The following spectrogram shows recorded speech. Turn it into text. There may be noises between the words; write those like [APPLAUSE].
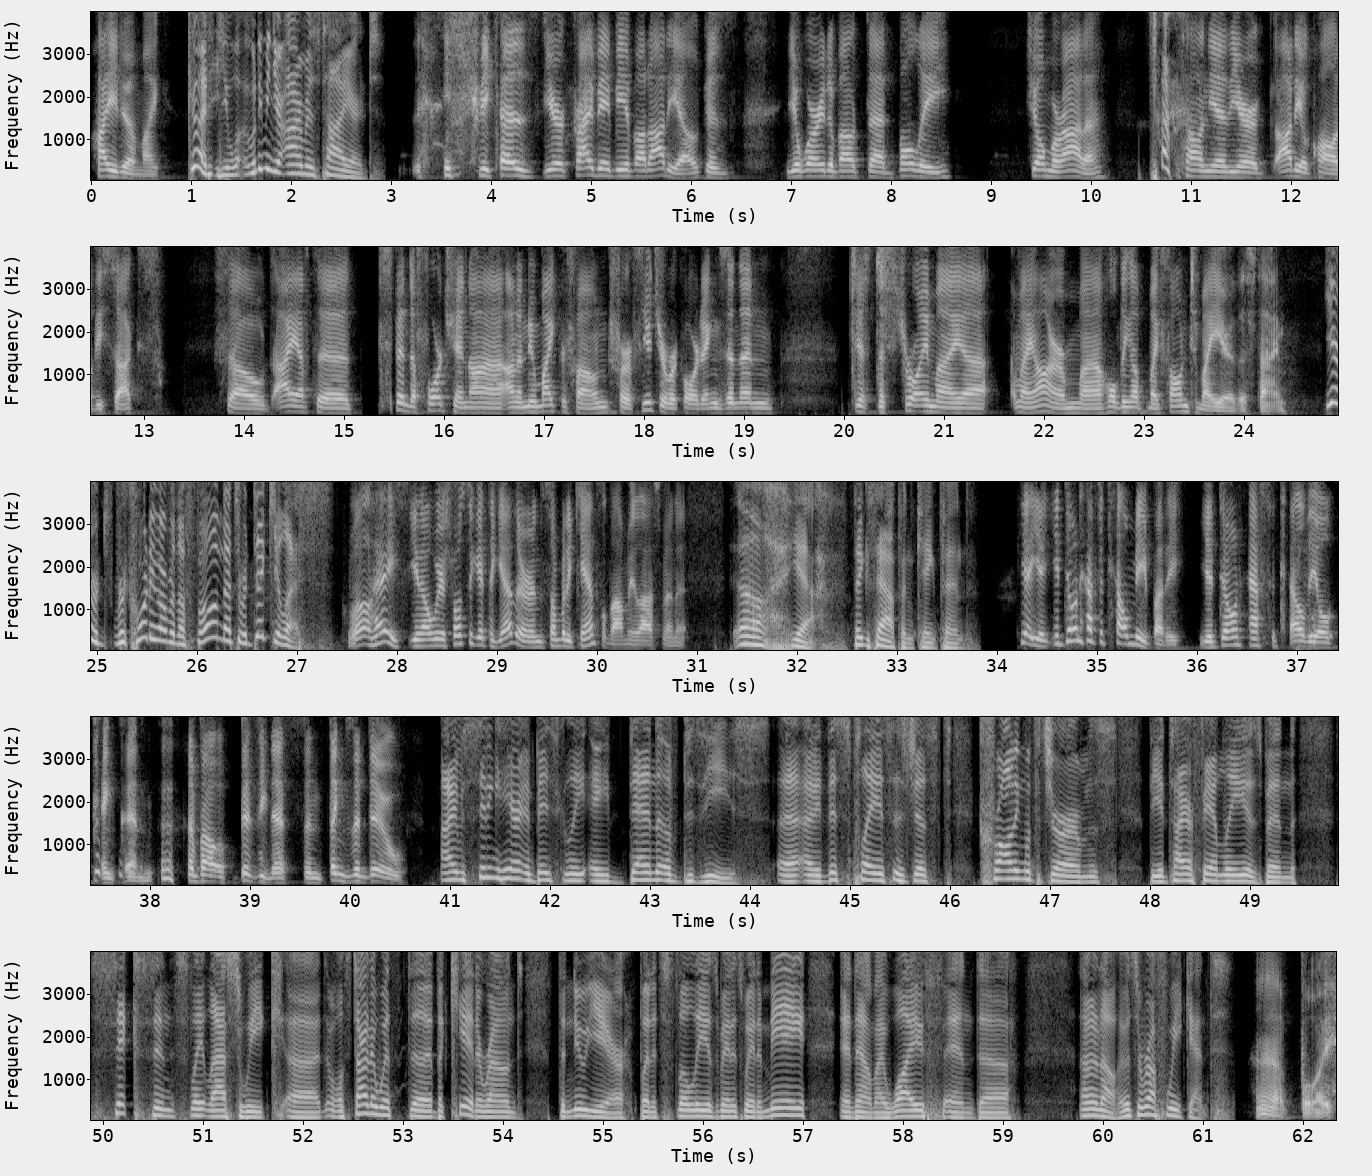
How you doing, Mike? Good. You, what do you mean your arm is tired? [LAUGHS] because you're a crybaby about audio because you're worried about that bully, Joe Murata, [LAUGHS] telling you your audio quality sucks. So I have to spend a fortune on a, on a new microphone for future recordings, and then just destroy my uh, my arm uh, holding up my phone to my ear this time. You're recording over the phone? That's ridiculous. Well, hey, you know we were supposed to get together, and somebody canceled on me last minute. Oh, yeah. Things happen, Kingpin. Yeah, yeah. You don't have to tell me, buddy. You don't have to tell the old kingpin [LAUGHS] about busyness and things to do. I'm sitting here in basically a den of disease. Uh, I mean, this place is just crawling with germs. The entire family has been sick since late last week. Uh, well, it started with the the kid around the new year, but it slowly has made its way to me and now my wife. And uh, I don't know. It was a rough weekend. Oh boy.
